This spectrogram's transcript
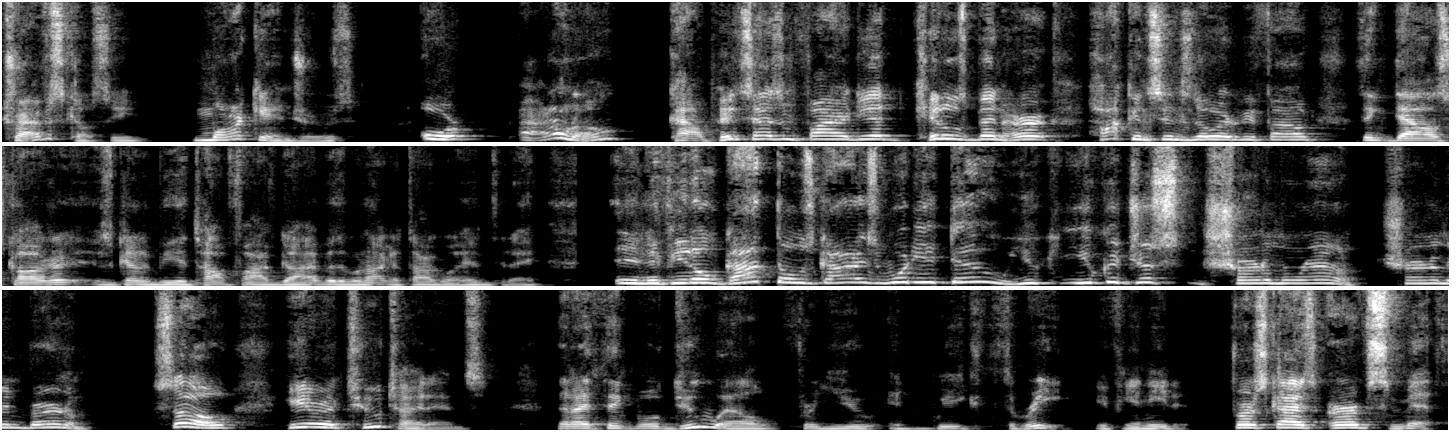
Travis Kelce, Mark Andrews, or I don't know, Kyle Pitts hasn't fired yet. Kittle's been hurt. Hockenson's nowhere to be found. I think Dallas Goedert is going to be a top five guy, but we're not going to talk about him today. And if you don't got those guys, what do you do? You you could just churn them around, churn them and burn them. So here are two tight ends that I think will do well for you in week three if you need it. First guy is Irv Smith,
